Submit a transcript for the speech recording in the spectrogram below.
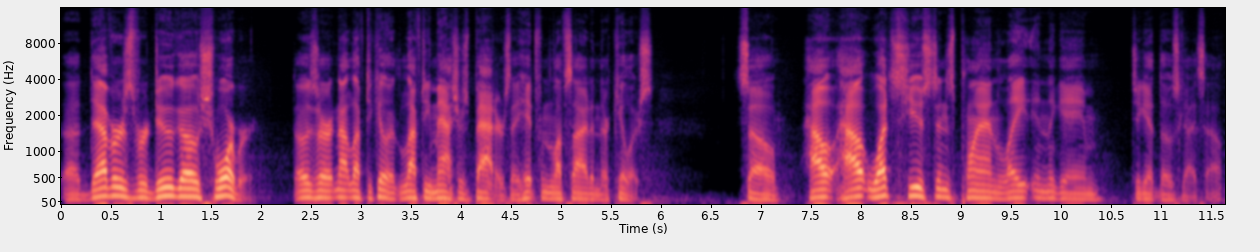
uh, Devers, Verdugo, Schwarber. Those are not lefty killers, lefty mashers, batters. They hit from the left side and they're killers. So how how what's Houston's plan late in the game to get those guys out?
